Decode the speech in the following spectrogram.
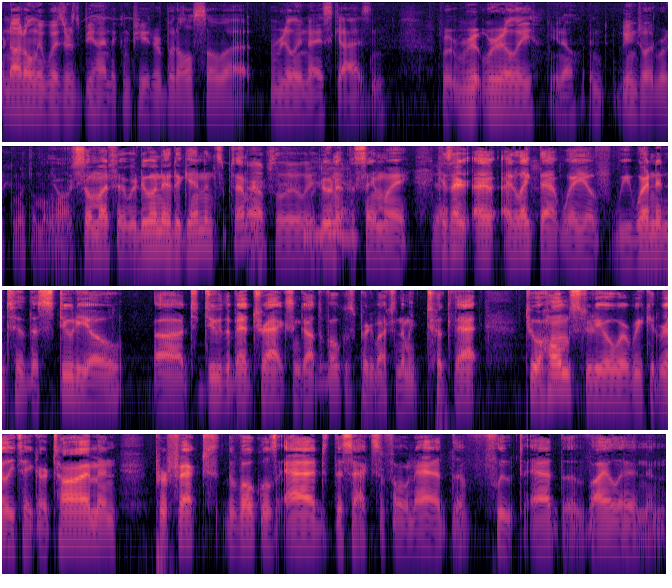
are not only wizards behind the computer, but also uh, really nice guys, and we're, re- we're really you know and we enjoyed working with them a You know, lot. so much that we're doing it again in September. Absolutely. We're doing it the same way Yeah. because I, I I like that way of we went into the studio uh, to do the bed tracks and got the vocals pretty much, and then we took that to a home studio where we could really take our time and perfect the vocals, add the saxophone, add the flute, add the violin, and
